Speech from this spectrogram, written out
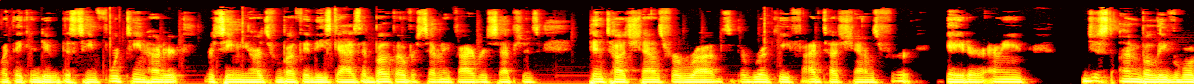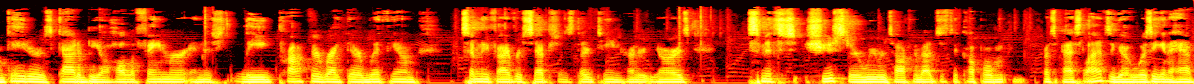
what they can do with this team. 1,400 receiving yards for both of these guys. They're both over 75 receptions, 10 touchdowns for Ruggs, the rookie, five touchdowns for Gator. I mean, just unbelievable. Gator has got to be a Hall of Famer in this league. Proctor right there with him, 75 receptions, 1,300 yards. Smith Schuster, we were talking about just a couple press pass lives ago. Was he going to have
